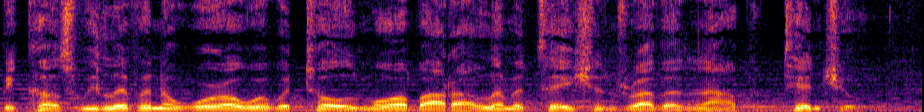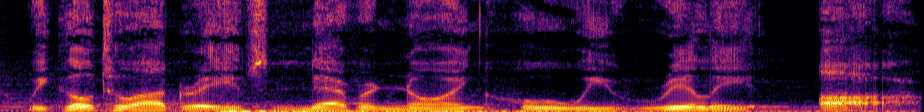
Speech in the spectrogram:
Because we live in a world where we're told more about our limitations rather than our potential, we go to our graves never knowing who we really are.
